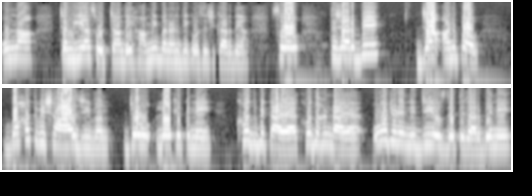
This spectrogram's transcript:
ਉਹਨਾਂ ਚੰਗੀਆਂ ਸੋਚਾਂ ਦੇ ਹਾਮੀ ਬਣਨ ਦੀ ਕੋਸ਼ਿਸ਼ ਕਰਦੇ ਆ ਸੋ, ਤਜਰਬੇ ਜਾਂ ਅਨੁਭਵ ਬਹੁਤ ਵਿਸ਼ਾਲ ਜੀਵਨ ਜੋ ਲੇਖਕ ਨੇ ਖੁਦ ਬਿਤਾਇਆ, ਖੁਦ ਹੰਡਾਇਆ ਉਹ ਜਿਹੜੇ ਨਿੱਜੀ ਉਸ ਦੇ ਤਜਰਬੇ ਨੇ,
